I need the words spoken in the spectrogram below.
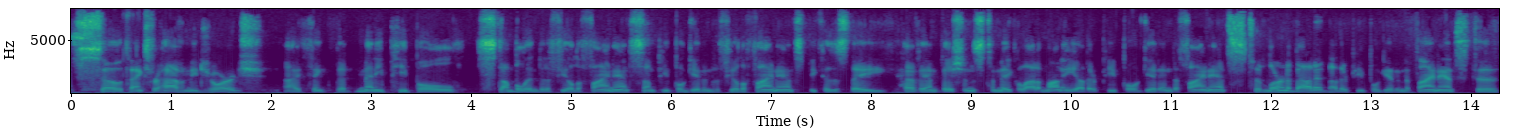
So, thanks for having me, George. I think that many people stumble into the field of finance. Some people get into the field of finance because they have ambitions to make a lot of money. Other people get into finance to learn about it. Other people get into finance to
